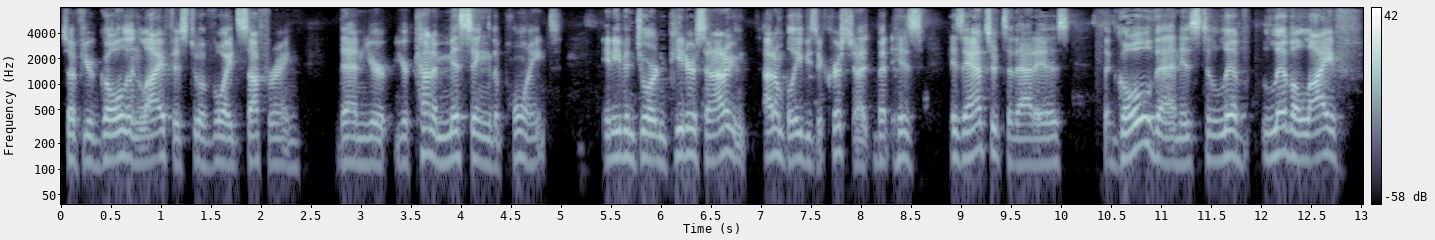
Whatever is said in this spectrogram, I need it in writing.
So if your goal in life is to avoid suffering, then you're you're kind of missing the point. And even Jordan Peterson, I don't even, I don't believe he's a Christian, but his his answer to that is the goal then is to live live a life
